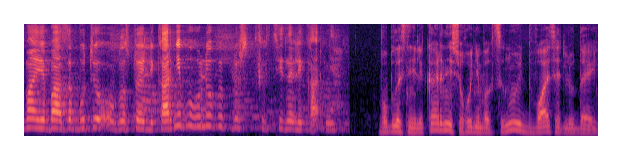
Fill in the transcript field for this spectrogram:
має база бути обласної лікарні Боголюби плюс інфекційна лікарня. В обласній лікарні сьогодні вакцинують 20 людей.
